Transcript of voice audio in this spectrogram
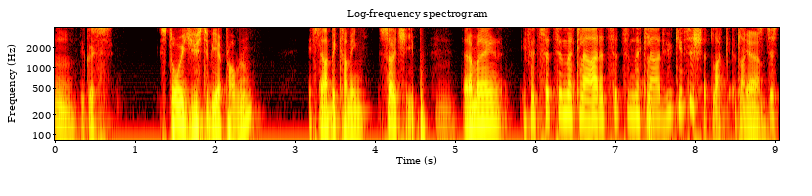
Mm. because storage used to be a problem. It's now becoming so cheap Mm. that I'm going, if it sits in the cloud, it sits in the cloud. Who gives a shit? Like, it's like Yeah. it's just,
